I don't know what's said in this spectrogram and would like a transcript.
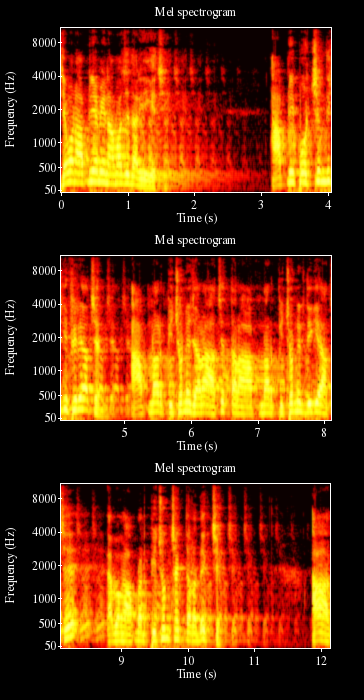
যেমন আপনি আমি নামাজে দাঁড়িয়ে গেছি। আপনি পশ্চিম দিকে ফিরে আছেন। আপনার পিছনে যারা আছে, তারা আপনার পিছনের দিকে আছে এবং আপনার পিছন সাইড তারা দেখছে। আর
